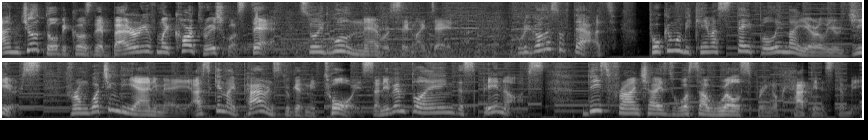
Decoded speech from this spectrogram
and Johto because the battery of my cartridge was dead, so it will never save my data. Regardless of that, Pokemon became a staple in my earlier years, from watching the anime, asking my parents to get me toys, and even playing the spin-offs. This franchise was a wellspring of happiness to me.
